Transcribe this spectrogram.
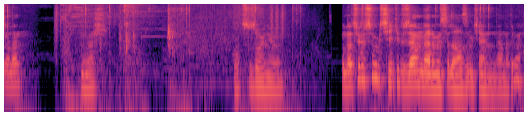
Ne lan? Var? Botsuz oynuyorum. Bu Nautilus'un bir çeki düzen vermesi lazım kendine ama değil mi?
